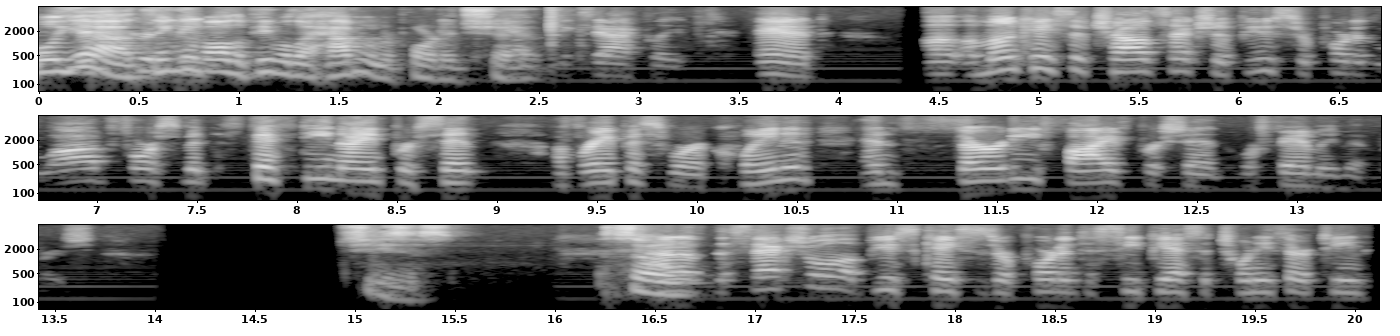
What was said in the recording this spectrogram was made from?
Well, yeah, think be- of all the people that haven't reported shit. Yeah, exactly. And uh, among cases of child sexual abuse reported law enforcement, 59% of rapists were acquainted and 35% were family members. Jesus. So, Out of the sexual abuse cases reported to CPS in 2013,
